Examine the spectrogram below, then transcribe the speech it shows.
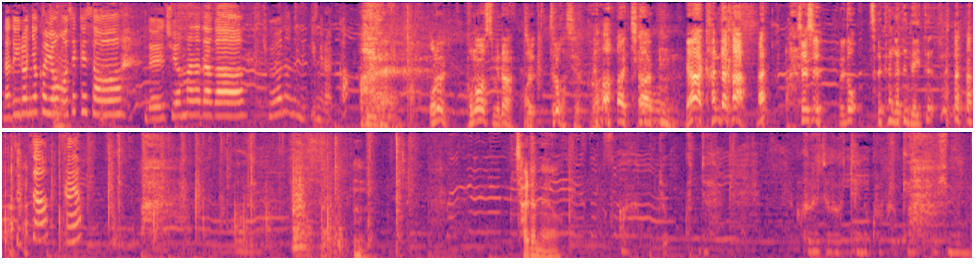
나도 이런 역할 영 어색해서 늘 주연만 하다가 조연하는 느낌이랄까? 오늘 고마웠습니다. 저 들어가세요. 네. 아, 참. 야, 간다, 가! 아, 제스, 우리도 설탕 같은 데이트? 좋죠? 가요? 잘 됐네요. 그래도 대놓고 그렇게 보시면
